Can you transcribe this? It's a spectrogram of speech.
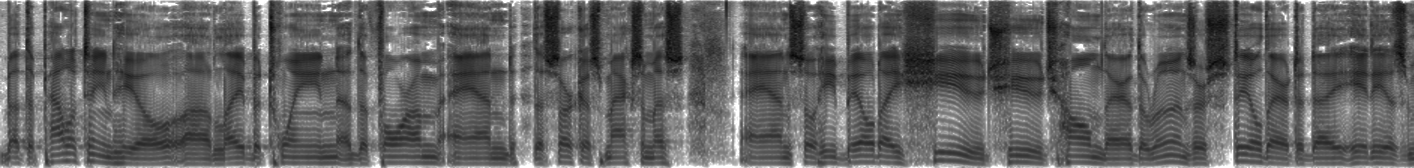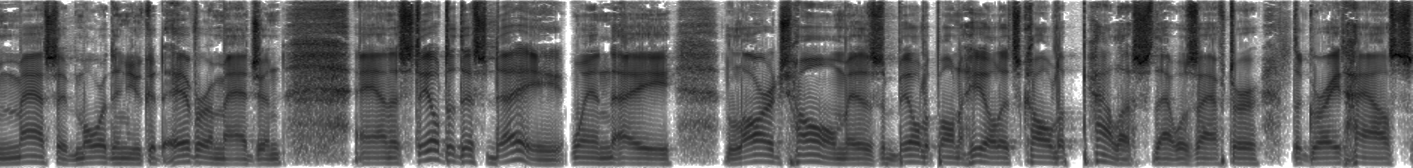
But the Palatine Hill uh, lay between the Forum and the Circus Maximus. And so he built a huge, huge home there. The ruins are still there today. It is massive, more than you could ever imagine. And still to this day, when a large home is built upon a hill, it's called a palace. That was after the great house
